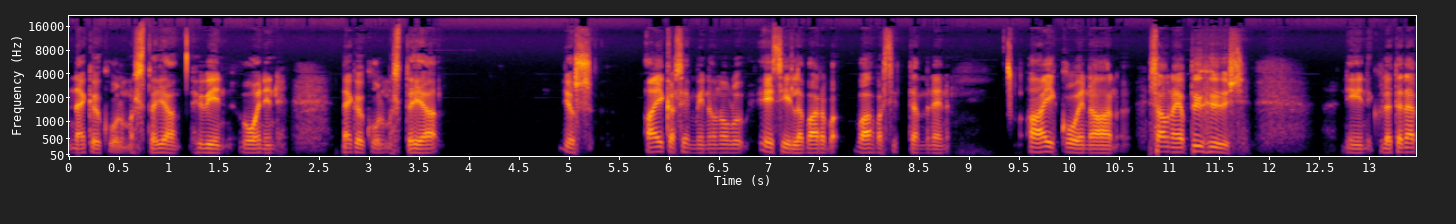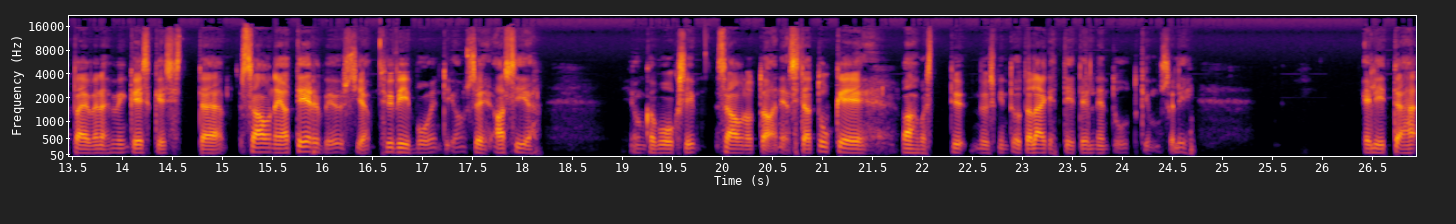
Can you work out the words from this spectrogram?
näkökulmasta ja hyvinvoinnin näkökulmasta. Ja jos aikaisemmin on ollut esillä varva, vahvasti tämmöinen aikoinaan sauna ja pyhyys, niin kyllä tänä päivänä hyvin keskeisesti tämä sauna ja terveys ja hyvinvointi on se asia, jonka vuoksi saunotaan ja sitä tukee vahvasti myöskin tuota lääketieteellinen tutkimus. Eli, eli täh,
